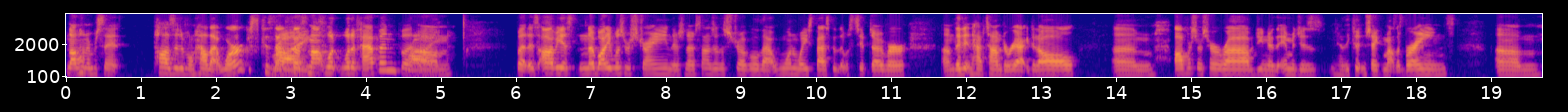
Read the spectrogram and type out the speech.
not 100 percent positive on how that works, because that's, that's not what would have happened. But Right. um, but it's obvious nobody was restrained. There's no signs of the struggle. That one wastebasket that was tipped over, um, they didn't have time to react at all. Um, officers who arrived, you know, the images, you know, they couldn't shake them out their brains. Um,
